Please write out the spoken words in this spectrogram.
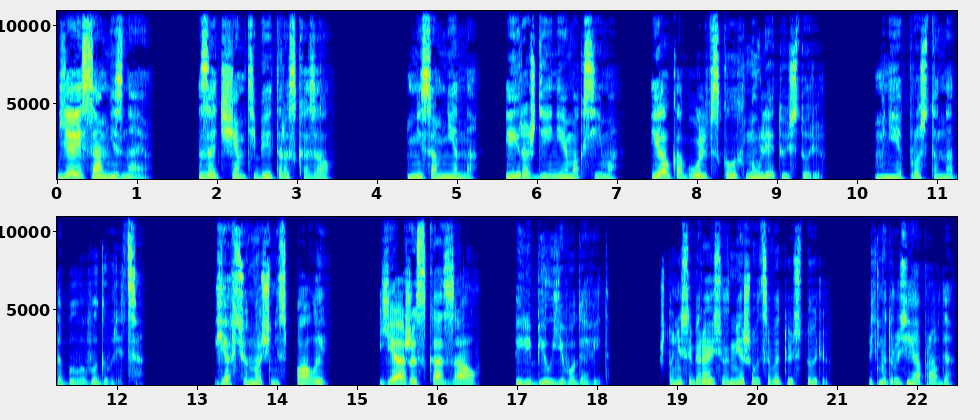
Я и сам не знаю, зачем тебе это рассказал. Несомненно, и рождение Максима, и алкоголь всколыхнули эту историю. Мне просто надо было выговориться. Я всю ночь не спал и... Я же сказал, перебил его Давид, что не собираюсь вмешиваться в эту историю. Ведь мы друзья, правда?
